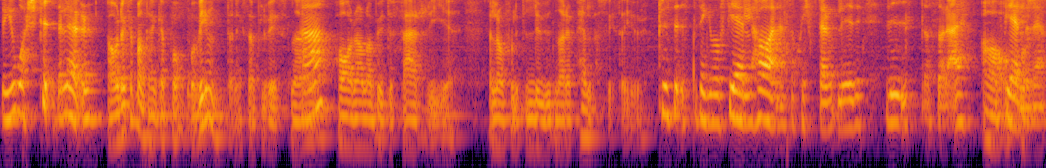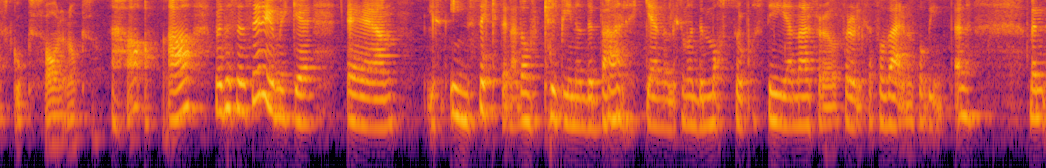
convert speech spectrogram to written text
i årstid, eller hur? Ja, och det kan man tänka på på vintern exempelvis när Ja. hararna byter färg eller de får lite ludnare päls, vissa djur. Precis, du tänker på fjällharen som skiftar och blir vit och sådär. Ja, och på skogsharen också. Jaha, ja. Men sen så är det ju mycket eh, liksom insekterna. De kryper in under barken och liksom under mossor på stenar för att, för att liksom få värme på vintern. Men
